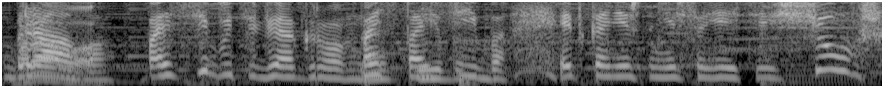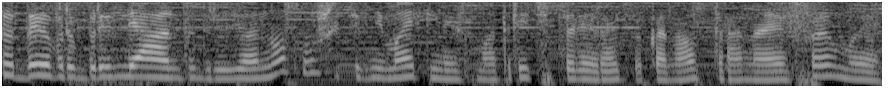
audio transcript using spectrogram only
Браво. Браво. Спасибо тебе огромное. Спасибо. Это, конечно, не все. Есть еще шедевры, бриллианты, друзья. Но слушайте внимательно и смотрите телерадиоканал «Страна ФМ». И,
